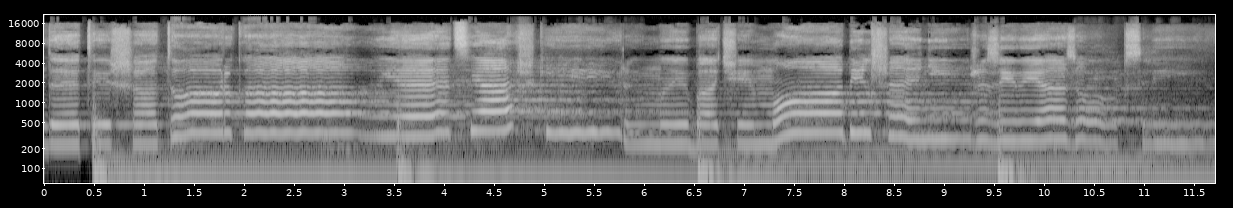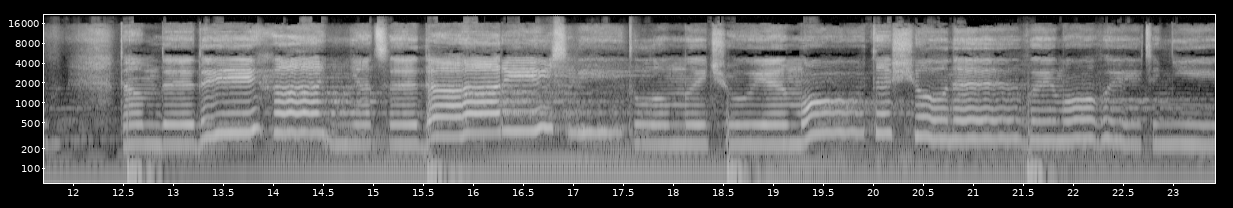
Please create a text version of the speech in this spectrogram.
де тиша торкається шкіри, ми бачимо більше, ніж зів'язок слів, там, де дихання, це дар і світло, ми чуємо те, що не вимовить ні.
